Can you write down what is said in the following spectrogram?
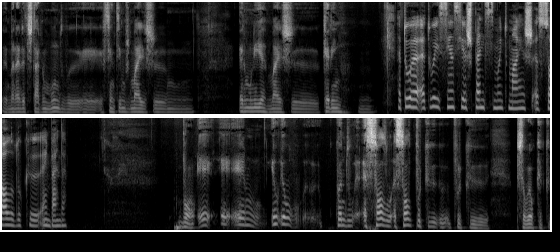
eh, maneira de estar no mundo. Eh, sentimos mais harmonia, mais carinho. A tua, a tua essência expande-se muito mais a solo do que em banda? Bom, é, é, é eu, eu, quando a solo, a solo porque, porque sou eu que, que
